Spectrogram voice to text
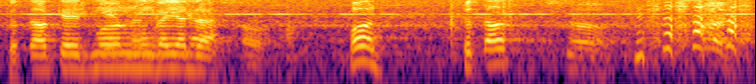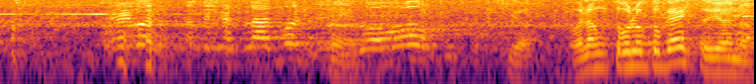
Shout out kay Edmond Mangayada. Oh. Mon, shout out. Oh. Mon. Hey, Mon. Apil ka vlog, Mon. Oh. Go. Yo. Walang tulog to guys. Ayun oh.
